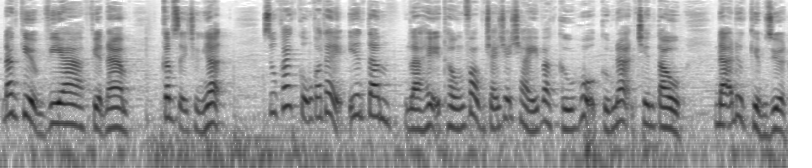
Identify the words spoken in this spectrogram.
đăng kiểm VIA Việt Nam cấp giấy chứng nhận. Du khách cũng có thể yên tâm là hệ thống phòng cháy chữa cháy và cứu hộ cứu nạn trên tàu đã được kiểm duyệt,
